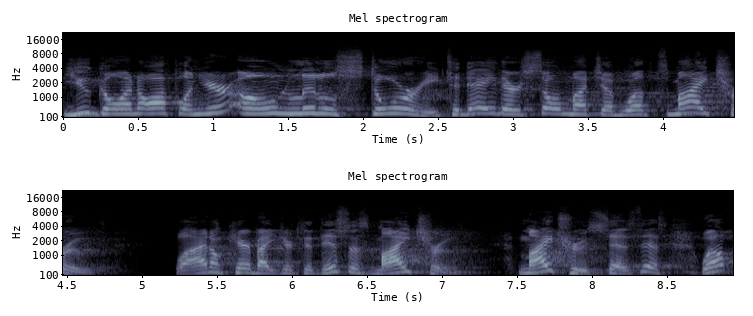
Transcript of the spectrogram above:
you going off on your own little story. Today there's so much of, well, it's my truth. Well, I don't care about your truth. This is my truth. My truth says this. Well,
